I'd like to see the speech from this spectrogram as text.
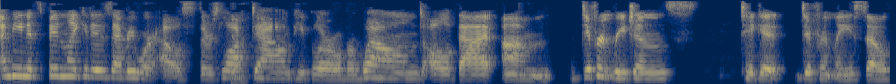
I mean, it's been like it is everywhere else. There's lockdown, yeah. people are overwhelmed, all of that. Um, different regions take it differently. So,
